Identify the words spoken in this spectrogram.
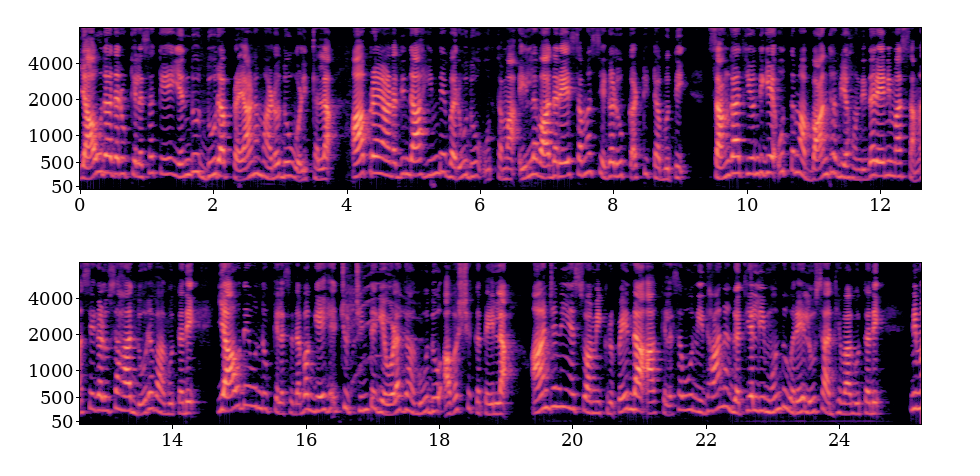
ಯಾವುದಾದರೂ ಕೆಲಸಕ್ಕೆ ಎಂದೂ ದೂರ ಪ್ರಯಾಣ ಮಾಡೋದು ಒಳಿತಲ್ಲ. ಆ ಪ್ರಯಾಣದಿಂದ ಹಿಂದೆ ಬರುವುದು ಉತ್ತಮ. ಇಲ್ಲವಾದರೆ ಸಮಸ್ಯೆಗಳು ಕಟ್ಟಿಟ್ಟ ಬುತ್ತಿ. ಸಂಗಾತಿಯೊಂದಿಗೆ ಉತ್ತಮ ಬಾಂಧವ್ಯ ಹೊಂದಿದರೆ ನಿಮ್ಮ ಸಮಸ್ಯೆಗಳು ಸಹ ದೂರವಾಗುತ್ತದೆ. ಯಾವುದೇ ಒಂದು ಕೆಲಸದ ಬಗ್ಗೆ ಹೆಚ್ಚು ಚಿಂತೆಗೆ ಒಳಗಾಗುವುದು ಅವಶ್ಯಕತೆ ಇಲ್ಲ ಆಂಜನೇಯ ಸ್ವಾಮಿ ಕೃಪೆಯಿಂದ ಆ ಕೆಲಸವು ನಿಧಾನಗತಿಯಲ್ಲಿ ಮುಂದುವರೆಯಲು ಸಾಧ್ಯವಾಗುತ್ತದೆ. ನಿಮ್ಮ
